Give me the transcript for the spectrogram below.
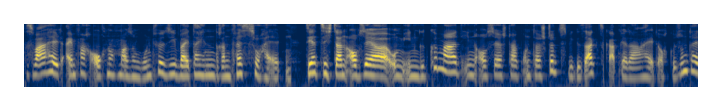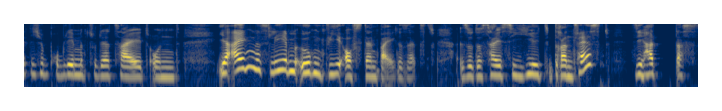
das war halt einfach auch nochmal so ein Grund für sie, weiterhin dran festzuhalten. Sie hat sich dann auch sehr um ihn gekümmert, ihn auch sehr stark unterstützt. Wie gesagt, es gab ja da halt auch gesundheitliche Probleme zu der Zeit und ihr eigenes Leben irgendwie auf Standby gesetzt. Also das heißt, sie hielt dran fest, sie hat das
